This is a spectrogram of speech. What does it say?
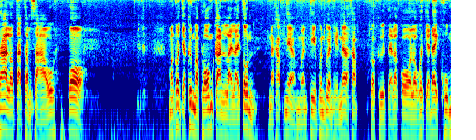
ถ้าเราตัดทำสาวก็ มันก็จะขึ้นมาพร้อมกันหลาย ๆ ต้นนะครับเนี่ยเหมือนที่เพื่อนๆเห็นนะครับ ก็คือแต่ละกอเราก็จะได้คุ้ม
